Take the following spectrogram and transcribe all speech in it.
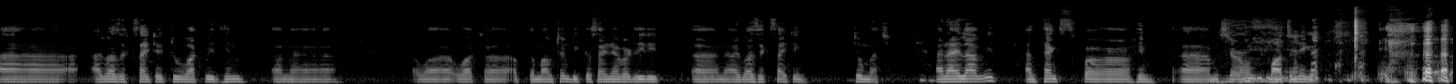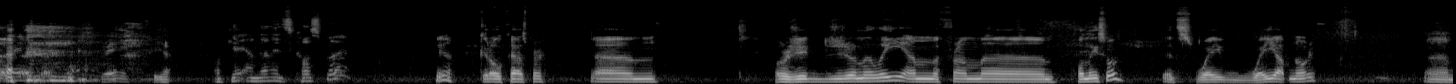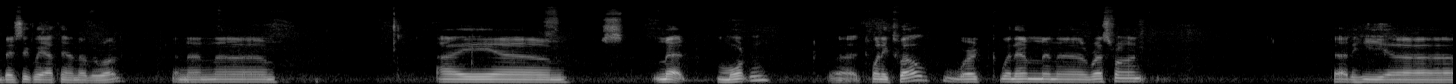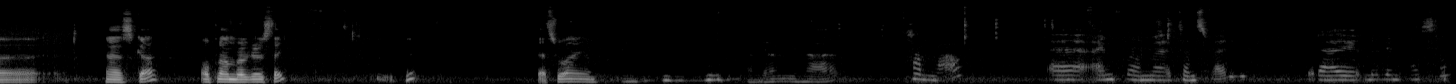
uh, I was excited to work with him and uh, wa- walk uh, up the mountain because I never did it and I was exciting too much and I love it and thanks for him uh, Mr. Martiniga Great. Yeah. Okay, and then it's Kasper. Good old Casper. Um, originally, I'm from uh, Honningsvåg. It's way, way up north. Um, basically at the end of the road. And then um, I um, met Morton, uh, 2012. Worked with him in a restaurant that he uh, has got, Opland Burger Estate. Yeah. That's who I am. And then we have Hanna. Uh, I'm from uh, Tønsberg, but I live in Oslo.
